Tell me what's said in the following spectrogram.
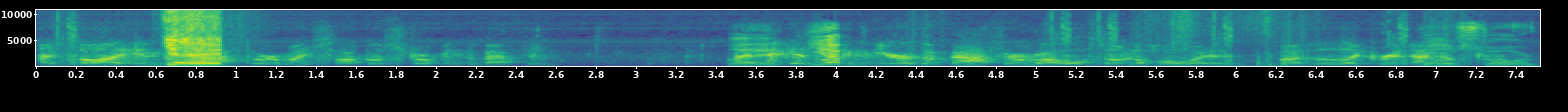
I saw it in the Yay. bathroom. I saw Ghost Orb in the bathroom. I think it's yep. like near the bathroom, but also in the hallway. But like right down Ghost Ghost Orb. orb.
